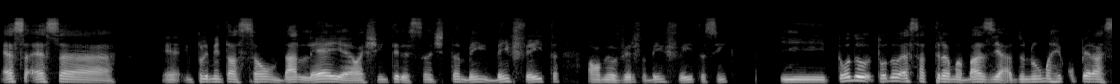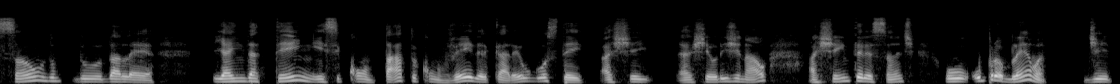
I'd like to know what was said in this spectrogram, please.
essa, essa é, implementação da Leia, eu achei interessante também, bem feita, ao meu ver, foi bem feita, assim. E todo, toda essa trama baseado numa recuperação do, do, da Leia e ainda tem esse contato com o Vader, cara, eu gostei. Achei, achei original, achei interessante. O, o problema de,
